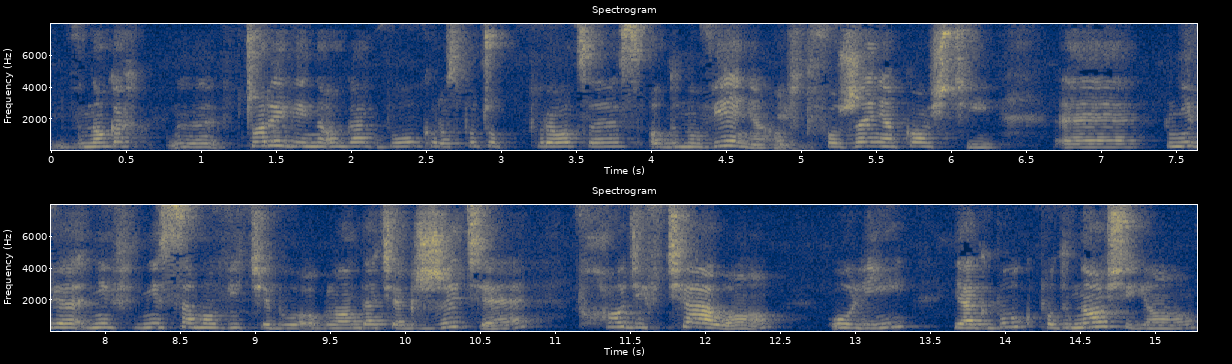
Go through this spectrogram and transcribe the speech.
w nogach, e, wczoraj w jej nogach Bóg rozpoczął proces odnowienia, odtworzenia kości. E, nie, niesamowicie było oglądać, jak życie wchodzi w ciało Uli jak Bóg podnosi ją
